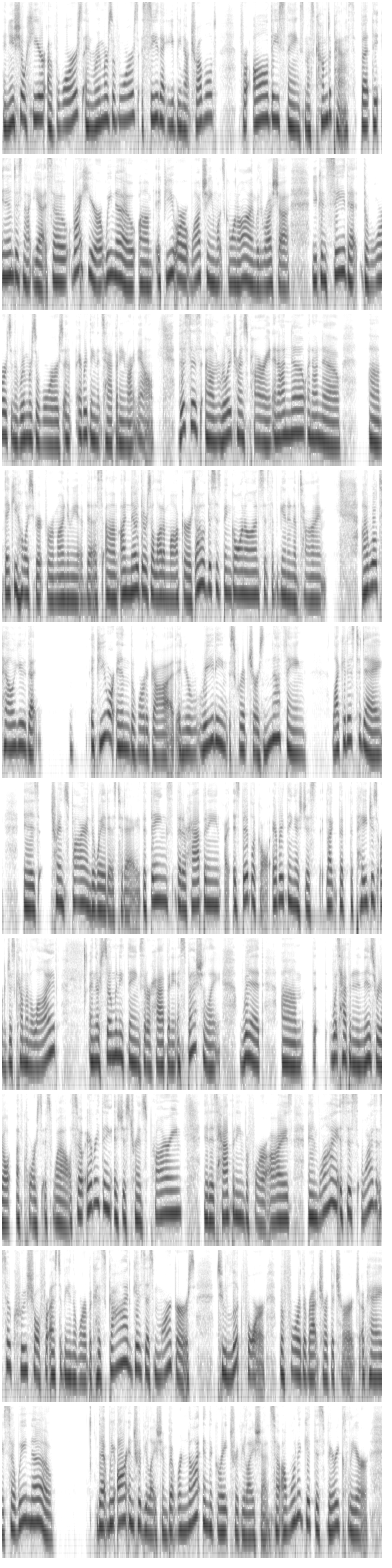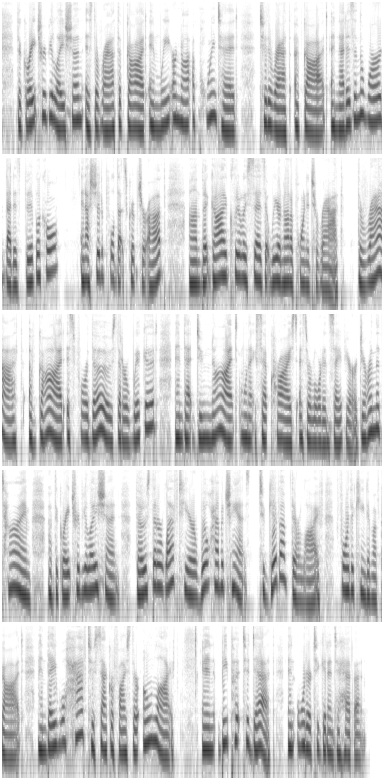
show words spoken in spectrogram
And you shall hear of wars and rumors of wars. See that you be not troubled, for all these things must come to pass, but the end is not yet. So, right here, we know um, if you are watching what's going on with Russia, you can see that the wars and the rumors of wars and everything that's happening right now. This is um, really transpiring. And I know, and I know um, thank you, Holy Spirit, for reminding me of this. Um, I know there's a lot of mockers. Oh, this has been going on since the beginning of time. I will tell you that if you are in the Word of God and you're reading scriptures, nothing like it is today is transpiring the way it is today. The things that are happening is biblical. Everything is just like the, the pages are just coming alive. And there's so many things that are happening, especially with um, the, what's happening in Israel, of course, as well. So everything is just transpiring. It is happening before our eyes. And why is this? Why is it so crucial for us to be in the Word? Because God gives us markers to look for before the rapture of the church. Okay. So we know that we are in tribulation, but we're not in the great tribulation. So I want to get this very clear. The great tribulation is the wrath of God, and we are not appointed to the wrath of God. And that is in the word, that is biblical. And I should have pulled that scripture up. Um, but God clearly says that we are not appointed to wrath. The wrath of God is for those that are wicked and that do not want to accept Christ as their Lord and Savior. During the time of the Great Tribulation, those that are left here will have a chance to give up their life for the kingdom of God. And they will have to sacrifice their own life and be put to death in order to get into heaven.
